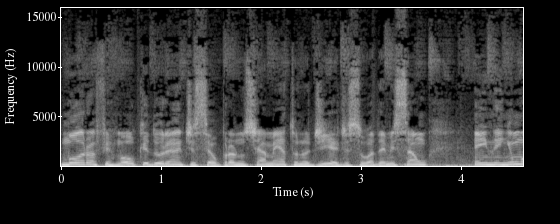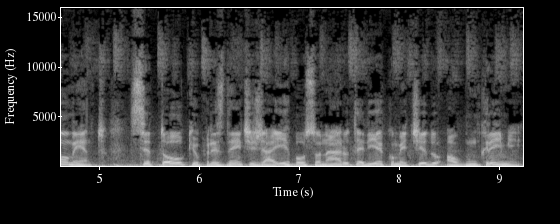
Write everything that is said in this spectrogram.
Moro afirmou que durante seu pronunciamento no dia de sua demissão, em nenhum momento citou que o presidente Jair Bolsonaro teria cometido algum crime.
